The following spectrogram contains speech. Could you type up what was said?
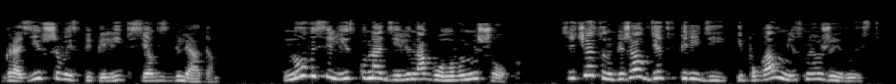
грозившего испепелить всех взглядом но Василиску надели на голову мешок. Сейчас он бежал где-то впереди и пугал местную живность.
